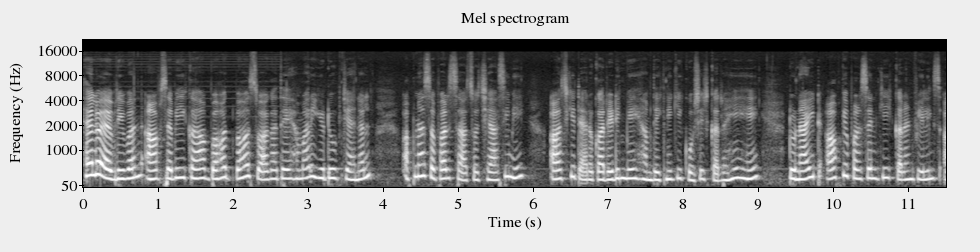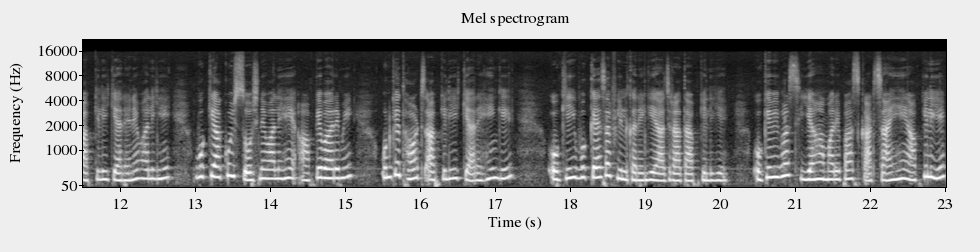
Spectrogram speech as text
हेलो एवरीवन आप सभी का बहुत बहुत स्वागत है हमारे यूट्यूब चैनल अपना सफ़र सात सौ छियासी में। आज की टैरो का रीडिंग में हम देखने की कोशिश कर रहे हैं टुनाइट आपके पर्सन की करंट फीलिंग्स आपके लिए क्या रहने वाली हैं, वो क्या कुछ सोचने वाले हैं आपके बारे में, उनके थॉट्स आपके लिए क्या रहेंगे ओके वो कैसा फील करेंगे आज रात आपके लिए ओके वीवर्स यहाँ हमारे पास कार्ड्स आए हैं आपके लिए।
